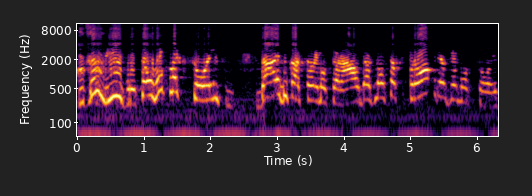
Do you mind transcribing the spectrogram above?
do que... O livro são reflexões da educação emocional, das nossas próprias emoções,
